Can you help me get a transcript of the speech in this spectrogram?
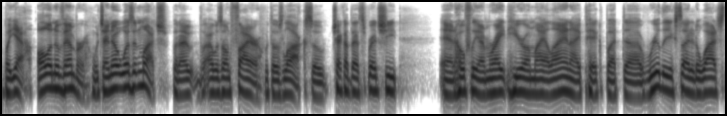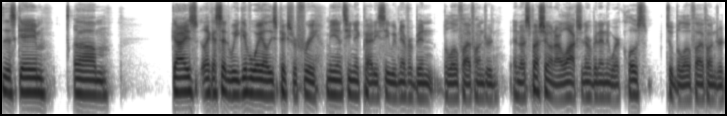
but yeah, all of November, which I know it wasn't much, but I I was on fire with those locks. So check out that spreadsheet, and hopefully I'm right here on my Illini pick. But uh, really excited to watch this game, um, guys. Like I said, we give away all these picks for free. Me and C Nick Patty C. We've never been below 500, and especially on our locks, we've never been anywhere close to below 500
